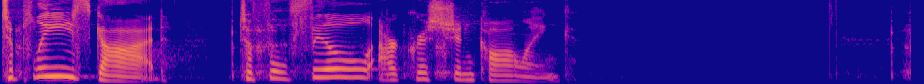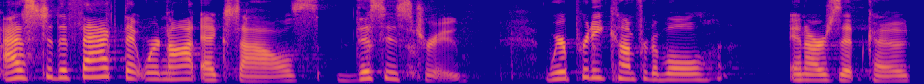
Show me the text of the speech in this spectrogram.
to please God, to fulfill our Christian calling. As to the fact that we're not exiles, this is true. We're pretty comfortable in our zip code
